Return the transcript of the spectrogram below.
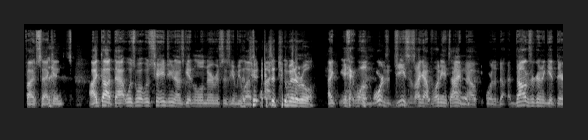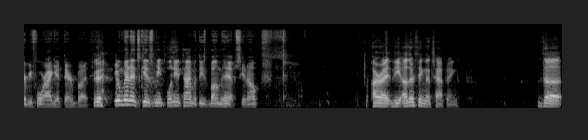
five seconds. I thought that was what was changing. I was getting a little nervous. It's going to be less. Two, it's a two minute rule. I yeah, well more than Jesus. I got plenty of time now before the do- dogs are going to get there before I get there. But two minutes gives me plenty of time with these bum hips. You know. All right. The other thing that's happening, the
